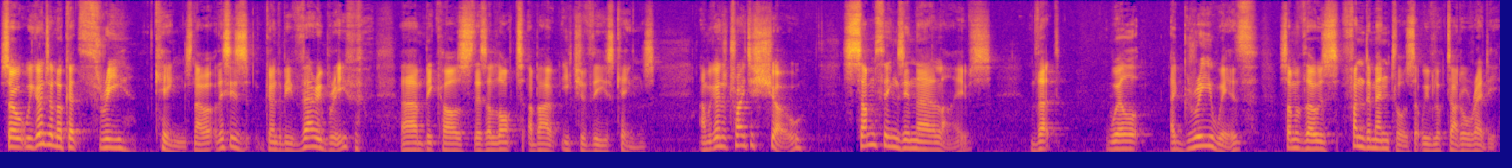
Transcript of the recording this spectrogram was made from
So we're going to look at three kings. Now, this is going to be very brief um, because there's a lot about each of these kings. And we're going to try to show some things in their lives that will agree with some of those fundamentals that we've looked at already.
